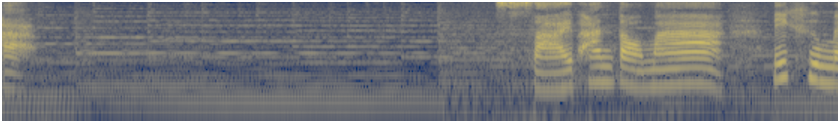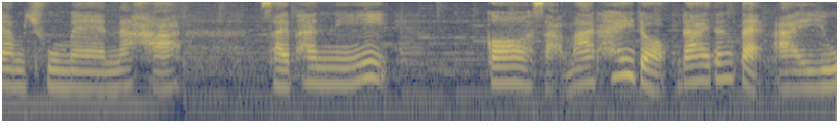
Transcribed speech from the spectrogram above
ค่ะ สายพันธุ์ต่อมา นี่คือแมมชูแมนนะคะ สายพันธุ์นี้ก็สามารถให้ดอกได้ตั้งแต่อายุ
